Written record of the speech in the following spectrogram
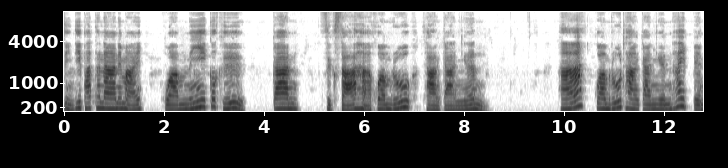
สิ่งที่พัฒนาในหมาย ความนี้ก็คือ การ ศึกษาหาความรู้ทางการเงิน หาความรู้ทางการเงินให้เป็น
